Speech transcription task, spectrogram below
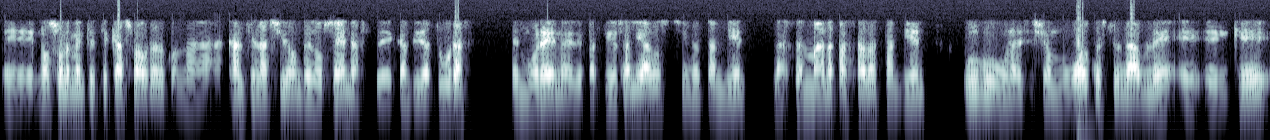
Eh, no solamente este caso ahora con la cancelación de docenas de candidaturas de Morena y de partidos aliados, sino también la semana pasada también hubo una decisión muy cuestionable eh, en que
